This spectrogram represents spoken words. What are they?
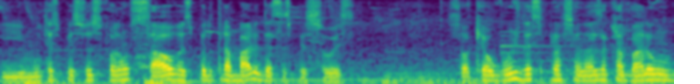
E muitas pessoas foram salvas pelo trabalho dessas pessoas. Só que alguns desses profissionais acabaram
